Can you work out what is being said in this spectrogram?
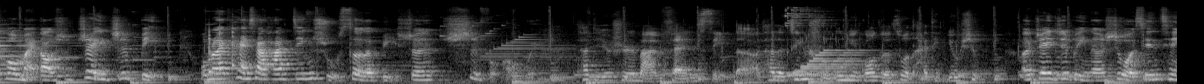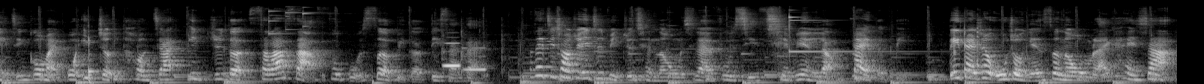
后买到是这一支笔，我们来看一下它金属色的笔身是否高贵。它的确是蛮 fancy 的，它的金属雾面光泽做的还挺优秀。而这一支笔呢，是我先前已经购买过一整套加一支的 Salasa 复古色笔的第三代。那在介绍这一支笔之前呢，我们先来复习前面两代的笔。第一代这五种颜色呢，我们来看一下，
